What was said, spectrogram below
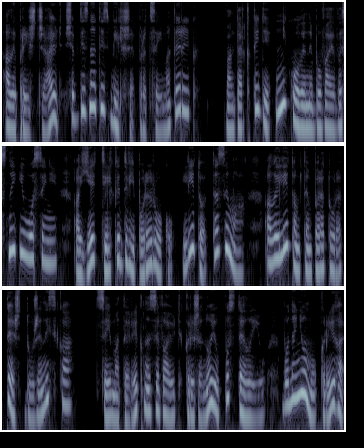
але приїжджають, щоб дізнатись більше про цей материк. В Антарктиді ніколи не буває весни і осені, а є тільки дві пори року літо та зима, але літом температура теж дуже низька. Цей материк називають крижаною пустелею, бо на ньому крига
